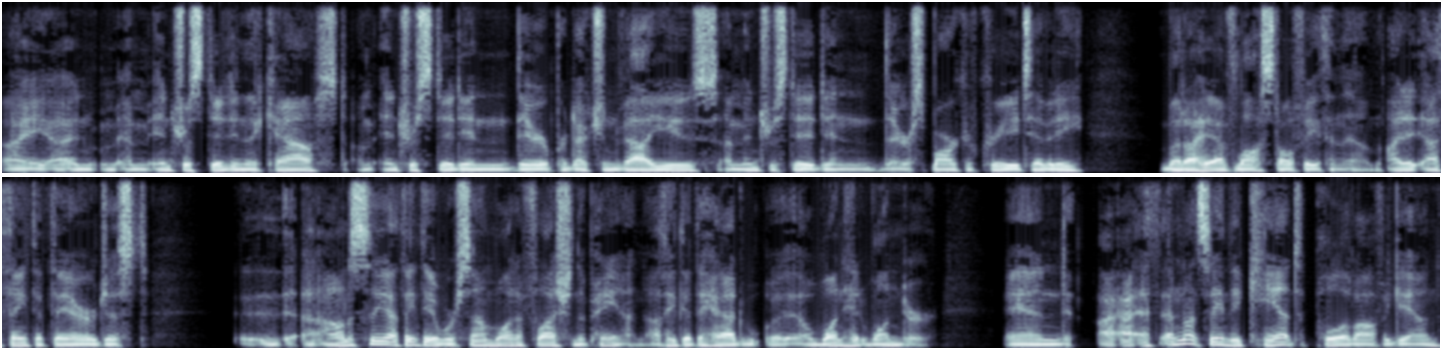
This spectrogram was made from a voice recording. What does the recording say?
I, I'm interested in the cast. I'm interested in their production values. I'm interested in their spark of creativity, but I have lost all faith in them. I, I think that they are just, uh, honestly, I think they were somewhat a flash in the pan. I think that they had a one hit wonder. And I, I'm not saying they can't pull it off again,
